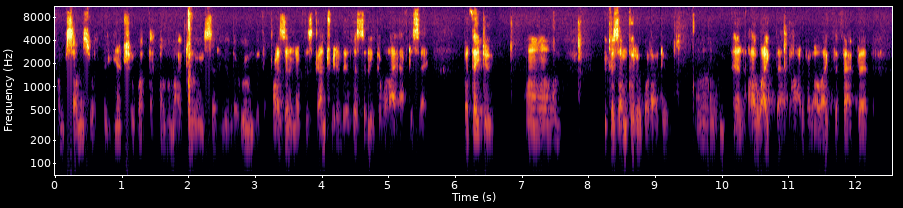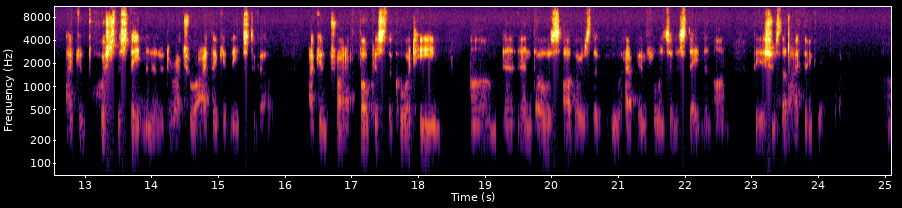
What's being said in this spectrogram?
from Somersworth, New Hampshire. What the hell am I doing sitting in the room with the president of this country and they're listening to what I have to say? But they do, um, because I'm good at what I do. Um, and I like that part of it. I like the fact that I can push the statement where I think it needs to go. I can try to focus the core team um, and, and, those others that, who have influence in a statement on the issues that I think are important um,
